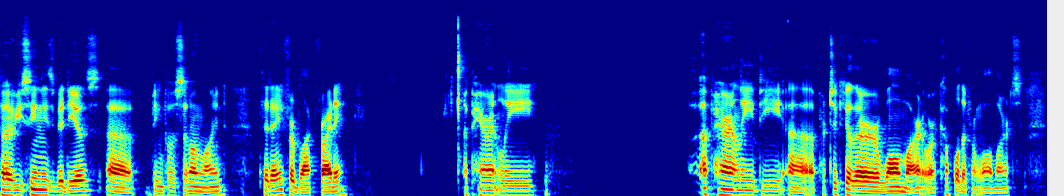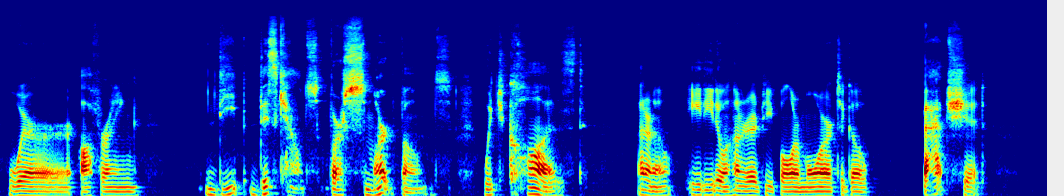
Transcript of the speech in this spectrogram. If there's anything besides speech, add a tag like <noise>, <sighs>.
So have you seen these videos uh, being posted online today for Black Friday? Apparently, apparently the uh, particular Walmart or a couple different Walmarts were offering deep discounts for smartphones, which caused I don't know 80 to 100 people or more to go batshit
